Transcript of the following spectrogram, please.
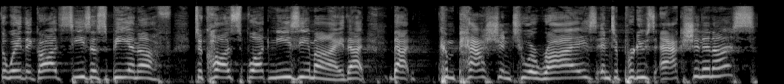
the way that God sees us be enough to cause splanchnizomai, that, that compassion to arise and to produce action in us.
